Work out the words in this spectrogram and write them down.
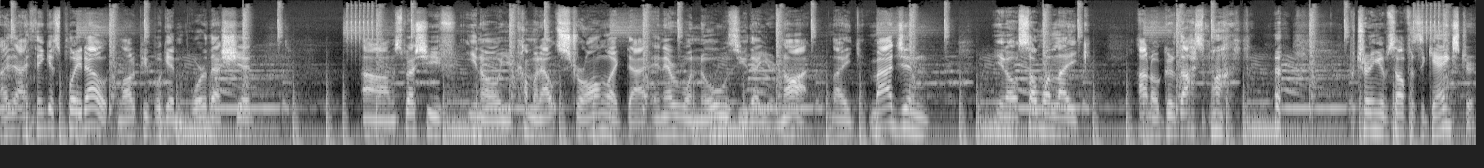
I, I think it's played out. A lot of people getting bored of that shit. Um, especially if you know you're coming out strong like that and everyone knows you that you're not. Like imagine you know someone like i don't know Gurdas Maan portraying himself as a gangster.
